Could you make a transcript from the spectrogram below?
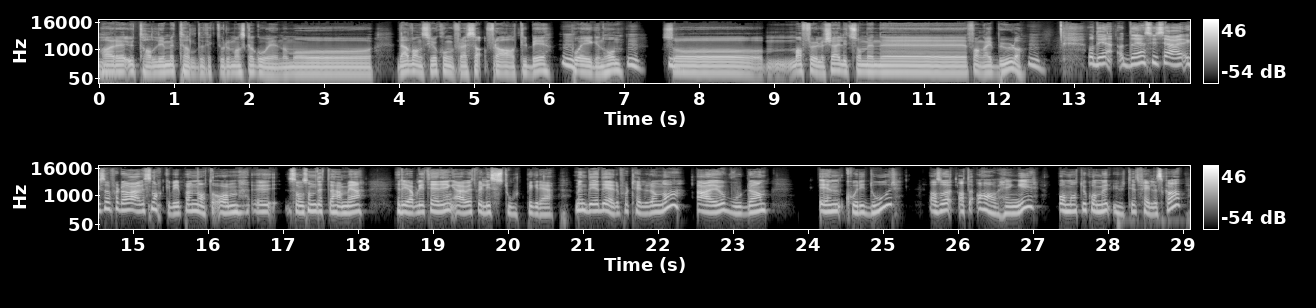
Har eh, utallige metalldetektorer man skal gå gjennom, og det er vanskelig å komme fra, fra A til B på egen hånd. Mm. Så man føler seg litt som en eh, fanga i bur, da. Og det, det syns jeg er For da er vi, snakker vi på en måte om eh, sånn som dette her med Rehabilitering er jo et veldig stort begrep. Men det dere forteller om nå, er jo hvordan en korridor Altså at det avhenger om at du kommer ut i et fellesskap,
